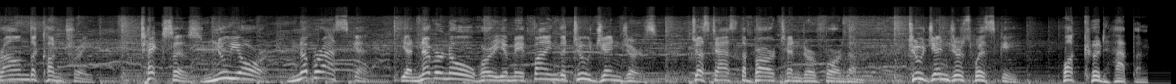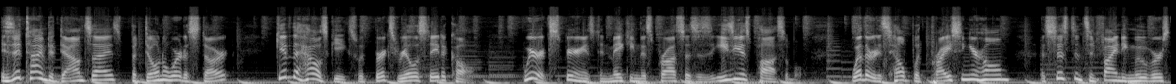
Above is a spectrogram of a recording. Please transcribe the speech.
around the country. Texas, New York, Nebraska. You never know where you may find the two gingers. Just ask the bartender for them. Two gingers whiskey. What could happen? Is it time to downsize but don't know where to start? Give the House Geeks with Bricks Real Estate a call. We're experienced in making this process as easy as possible. Whether it is help with pricing your home, assistance in finding movers,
